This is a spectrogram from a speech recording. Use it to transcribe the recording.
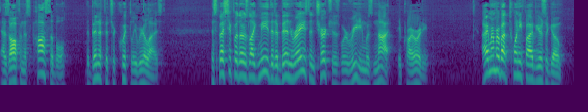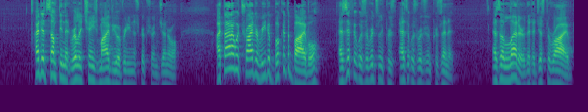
as often as possible, the benefits are quickly realized especially for those like me that have been raised in churches where reading was not a priority. I remember about 25 years ago, I did something that really changed my view of reading the scripture in general. I thought I would try to read a book of the Bible as if it was originally as it was originally presented, as a letter that had just arrived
